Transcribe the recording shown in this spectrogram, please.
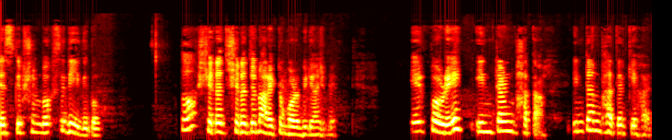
ডেসক্রিপশন বক্সে দিয়ে দিব। তো সেটা, সেটার জন্য আরেকটা বড় ভিডিও আসবে। এরপরে ইন্টার্ন ভাতা। ইন্টার্ন ভাতার কি হয়?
